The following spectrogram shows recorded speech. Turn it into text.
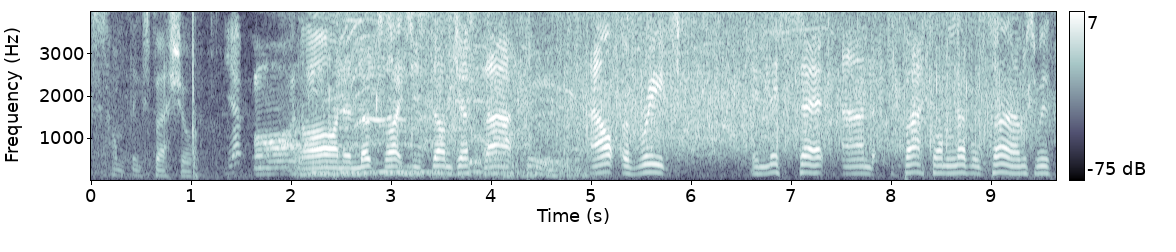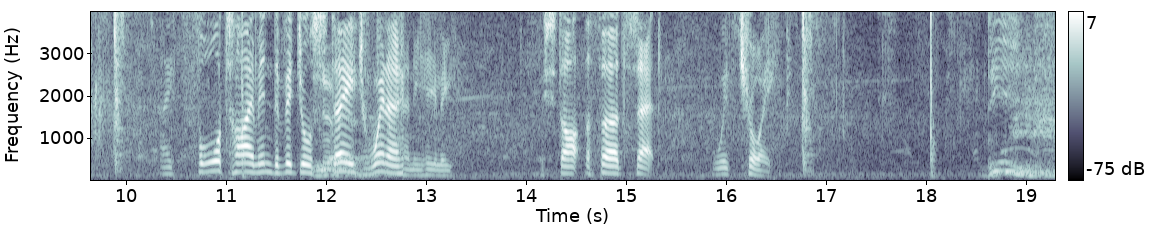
something special. Yep. Oh, Oh, and it looks like she's done just that. Out of reach in this set and back on level terms with a four-time individual stage winner, Penny Healey. We start the third set with Choi. Dix.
